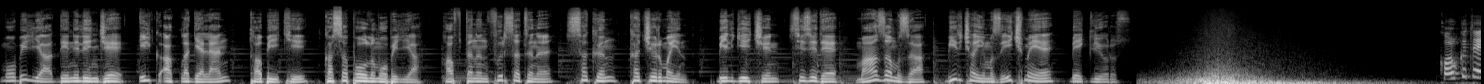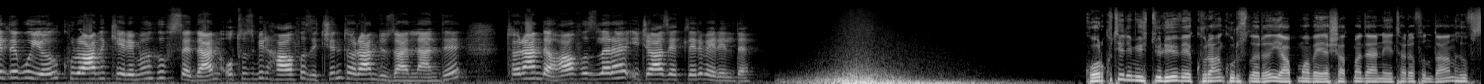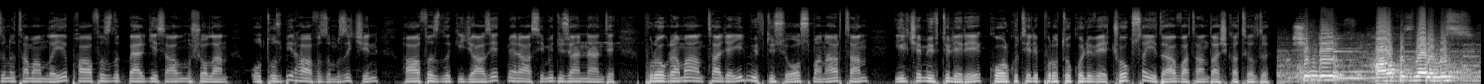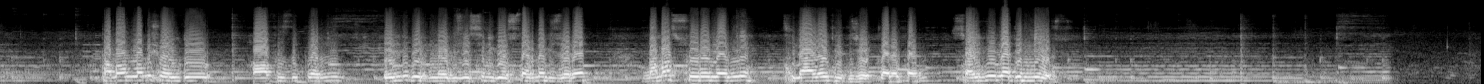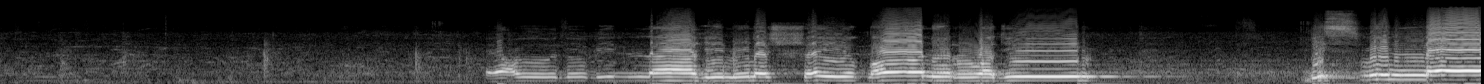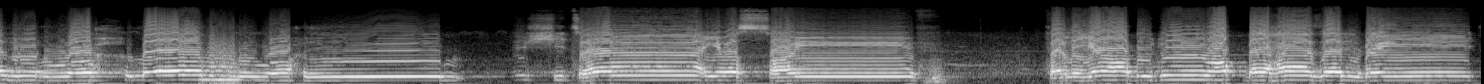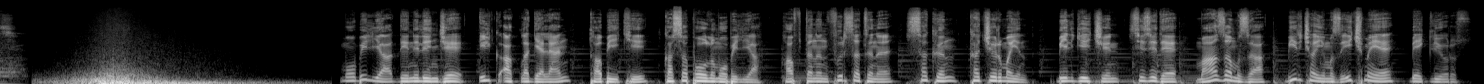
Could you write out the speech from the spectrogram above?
Mobilya denilince ilk akla gelen tabii ki Kasapoğlu Mobilya. Haftanın fırsatını sakın kaçırmayın. Bilgi için sizi de mağazamıza bir çayımızı içmeye bekliyoruz. Korkuteli'de bu yıl Kur'an-ı Kerim'i hıfzeden 31 hafız için tören düzenlendi. Törende hafızlara icazetleri verildi. Korkuteli Müftülüğü ve Kur'an Kursları Yapma ve Yaşatma Derneği tarafından hıfzını tamamlayıp hafızlık belgesi almış olan 31 hafızımız için hafızlık icazet merasimi düzenlendi. Programa Antalya İl Müftüsü Osman Artan, ilçe müftüleri, Korkuteli protokolü ve çok sayıda vatandaş katıldı. Şimdi hafızlarımız tamamlamış olduğu hafızlıklarının belli bir nebzesini göstermek üzere namaz surelerini tilavet edecekler efendim. Saygıyla dinliyoruz. أعوذ بالله من الشيطان الرجيم. بسم الله الرحمن الرحيم. الشتاء والصيف. فليعبدوا رب هذا البيت. Mobilya denilince ilk akla gelen tabii ki Kasapoğlu Mobilya. Haftanın fırsatını sakın kaçırmayın. Bilgi için sizi de mağazamıza bir çayımızı içmeye bekliyoruz.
